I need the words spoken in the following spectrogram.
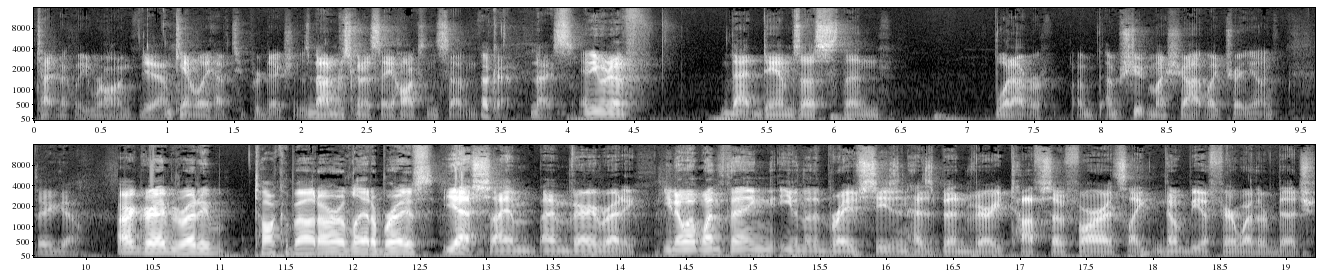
technically wrong. Yeah. you can't really have two predictions, but I'm just going to say Hawks in seven. Okay, nice. And even if that damns us, then whatever. I'm, I'm shooting my shot like Trey Young. There you go. All right, Grab, you ready to talk about our Atlanta Braves? Yes, I am. I'm very ready. You know what? One thing, even though the Braves season has been very tough so far, it's like don't be a fair weather bitch.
